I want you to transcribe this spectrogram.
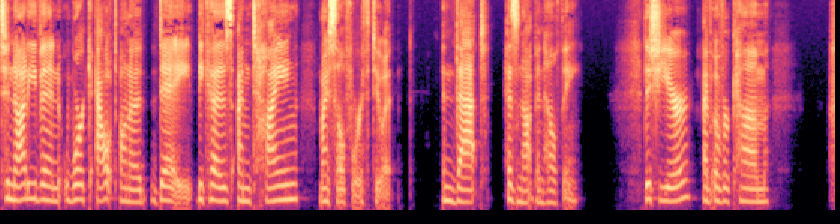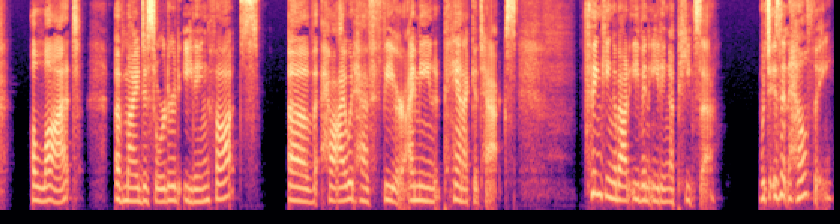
to not even work out on a day because I'm tying my self worth to it. And that has not been healthy. This year, I've overcome a lot of my disordered eating thoughts of how I would have fear. I mean, panic attacks, thinking about even eating a pizza, which isn't healthy.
